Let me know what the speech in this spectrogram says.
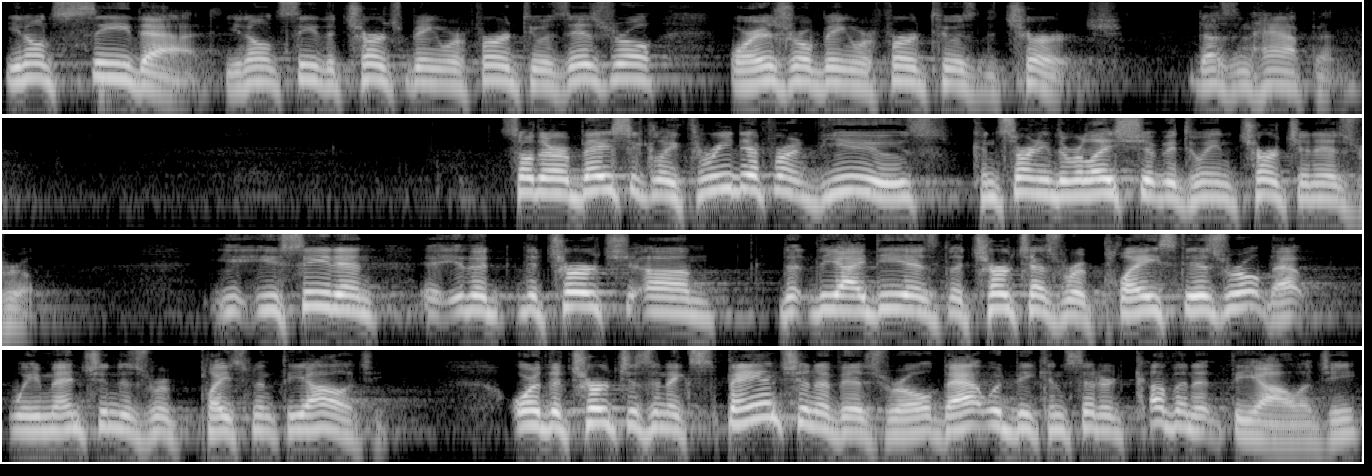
You don't see that. You don't see the church being referred to as Israel or Israel being referred to as the church. It doesn't happen. So there are basically three different views concerning the relationship between church and Israel. You, you see it in the, the church, um, the, the idea is the church has replaced Israel. That we mentioned is replacement theology. Or the church is an expansion of Israel. That would be considered covenant theology.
